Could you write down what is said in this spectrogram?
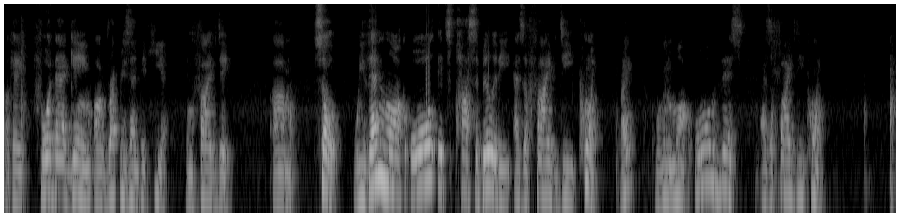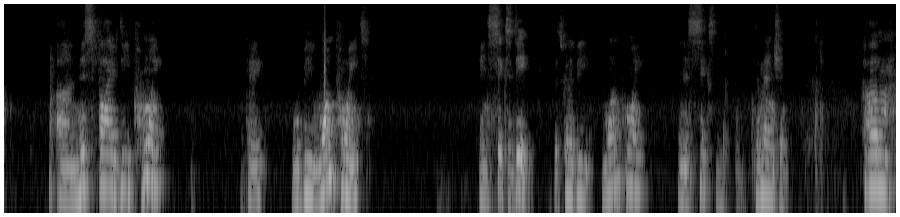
okay, for that game are represented here in 5D. Um, so we then mark all its possibility as a 5D point, right? We're going to mark all of this as a 5D point. On this 5D point, okay, will be one point in 6D. It's going to be one point in a sixth dimension. Um,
